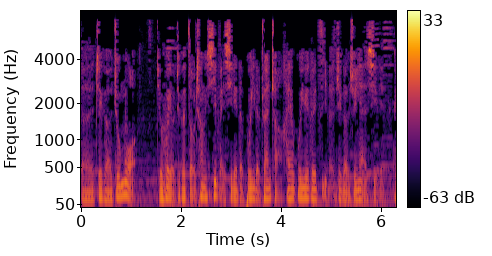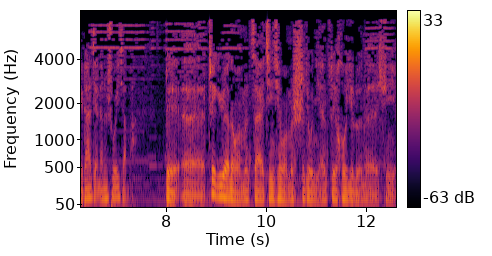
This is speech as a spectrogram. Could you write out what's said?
呃这个周末就会有这个走唱西北系列的布衣的专场，还有布衣乐队自己的这个巡演系列，给大家简单的说一下吧。对，呃，这个月呢，我们在进行我们十九年最后一轮的巡演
